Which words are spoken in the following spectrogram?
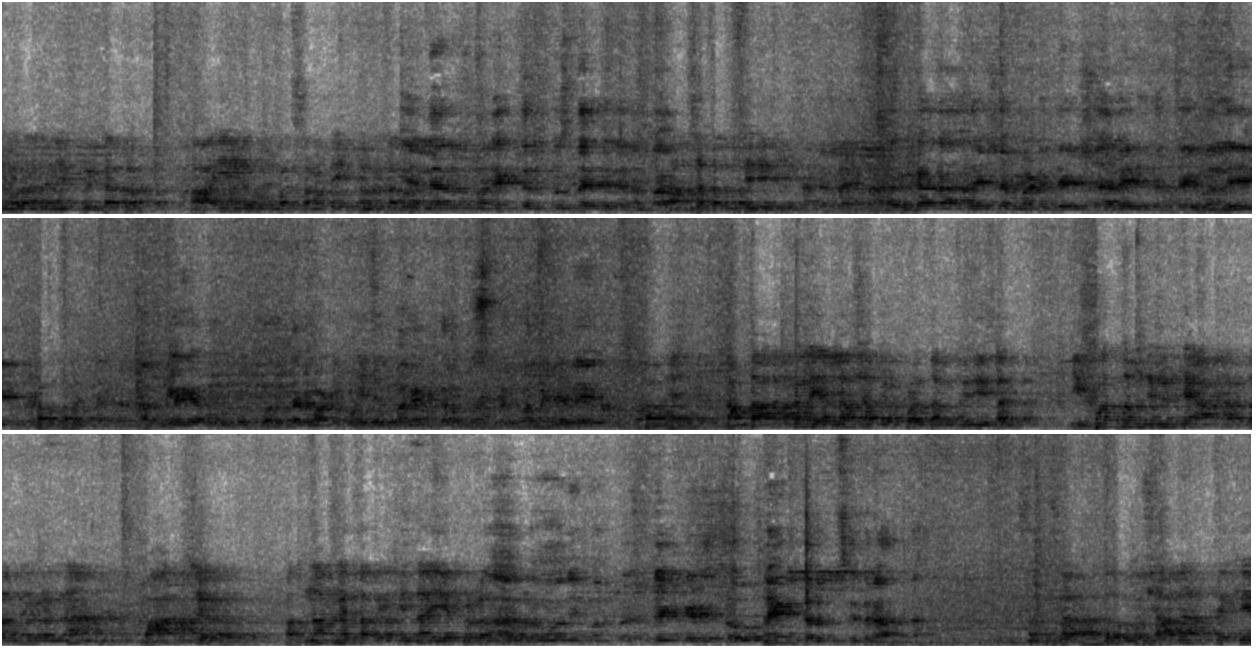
ನೂರ ಹದಿನೈದು ಕ್ವಿಂಟಲ್ ಆಯಿಲ್ ಒಂಬತ್ತು ಸಾವಿರದ ಎಂಟುನೂರ ತಲುಪಿಸಿದ್ದೀವಿ. ಸರ್ಕಾರ ಆದೇಶ ಮಾಡಿದೆ ಶಾಲೆಯಿಂದ ಟೈಮಲ್ಲಿ ಮಕ್ಕಳಿಗೆ ಊಟ ಕೊರತೆ ಮಾಡಿಕೊಂಡು ಮನೆಗೆ ತಲುಪಿಸ್ಬೇಕು ಅಂತ ಹೇಳಿ. ನಮ್ಮ ಎಲ್ಲಾ ಶಾಲೆಗಳು ಕೂಡ ತಲುಪಿದೆ ಸರ್ ಇಪ್ಪತ್ತೊಂದು ದಿನಕ್ಕೆ ಆಹಾರ ಧಾನ್ಯಗಳನ್ನ ಮಾರ್ಚ್ ಹದಿನಾಲ್ಕನೇ ತಾರೀಕಿಂದ ಏಪ್ರಿಲ್ ಪ್ರಶ್ನೆ ಕೇಳಿದ್ದು ತಲುಪಿಸಿದ್ರ ಅಂತ. ಅದು ಶಾಲಾ ಹಂತಕ್ಕೆ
